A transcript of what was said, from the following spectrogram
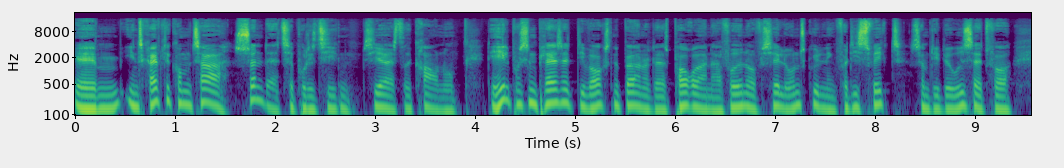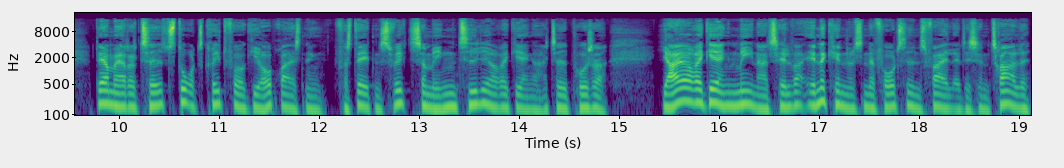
Øhm, I en skriftlig kommentar søndag til politikken, siger Astrid Krav nu, det er helt på sin plads, at de voksne børn og deres pårørende har fået en officiel undskyldning for de svigt, som de blev udsat for. Dermed er der taget et stort skridt for at give oprejsning for statens svigt, som ingen tidligere regeringer har taget på sig. Jeg og regeringen mener, at selve anerkendelsen af fortidens fejl er det centrale.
